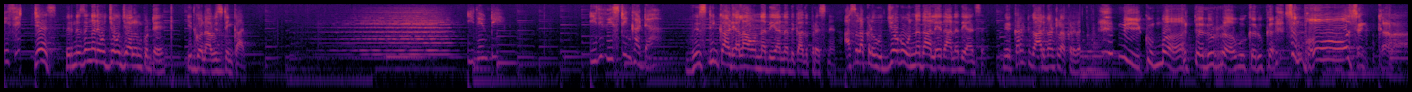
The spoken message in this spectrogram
ఇస్ ఇట్ ఎస్ మీరు నిజంగానే ఉద్యోగం చేయాలనుకుంటే ఇదిగో నా విజిటింగ్ కార్డ్ ఇదేమిటి? ఇది విజిటింగ్ కార్డా విజిటింగ్ కార్డ్ ఎలా ఉన్నది అన్నది కాదు ప్రశ్న. అసలు అక్కడ ఉద్యోగం ఉన్నదా లేదా అన్నది ఆన్సర్. మీరు కరెక్ట్గా ఆరు గంటలు అక్కడ నీకు మాటలు రావు కనుక. శంభో శంకర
